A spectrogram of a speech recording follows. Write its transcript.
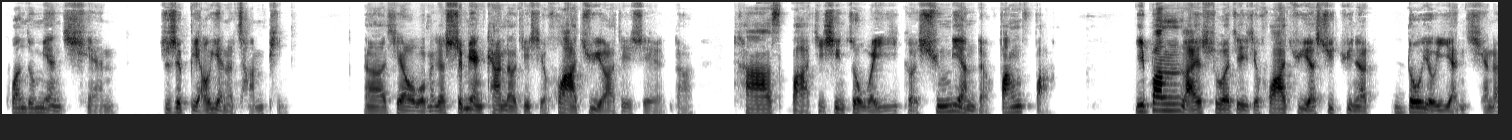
观众面前只是表演的产品。啊，像我们在市面看到这些话剧啊，这些啊，它把即兴作为一个训练的方法。一般来说，这些话剧啊、戏剧呢，都有眼前的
